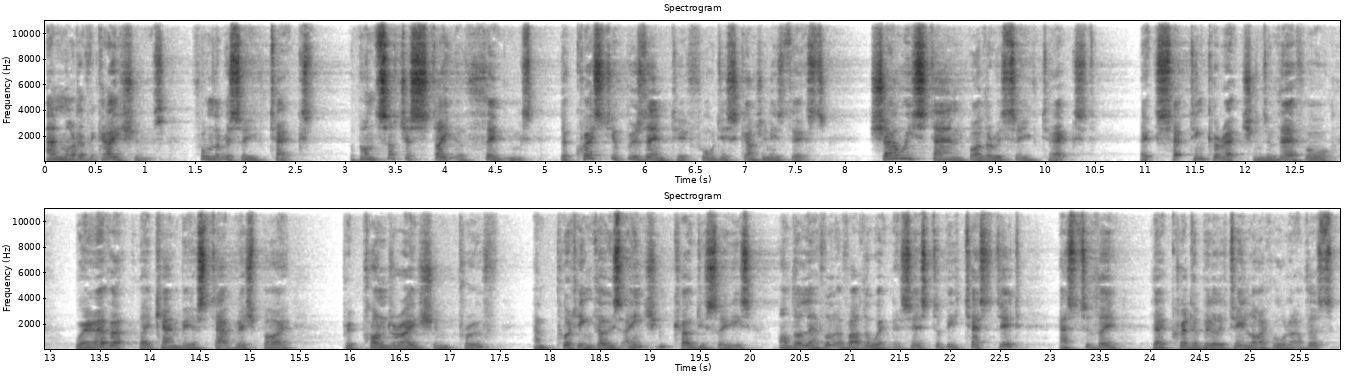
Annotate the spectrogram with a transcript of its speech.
and modifications from the received text. Upon such a state of things, the question presented for discussion is this Shall we stand by the received text, accepting corrections and therefore wherever they can be established by preponderation proof and putting those ancient codices on the level of other witnesses to be tested as to the, their credibility like all others?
